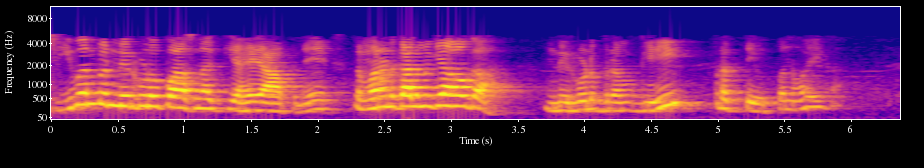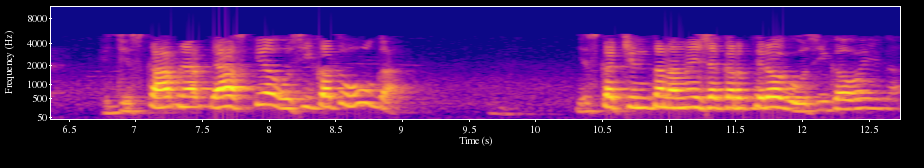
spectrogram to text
जीवन में निर्गुण उपासना किया है आपने तो मरण काल में क्या होगा? निर्गुण ब्रह्म ही प्रत्यय उत्पन्न होगा जिसका आपने अभ्यास किया, उसी का तो होगा। जिसका चिंतन हमेशा करते रहोगे, उसी का होगा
